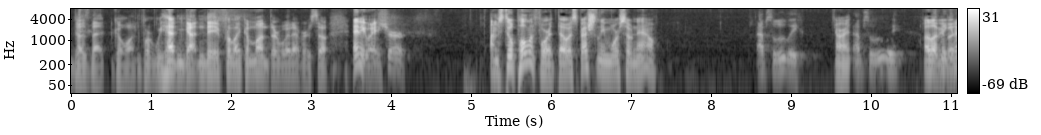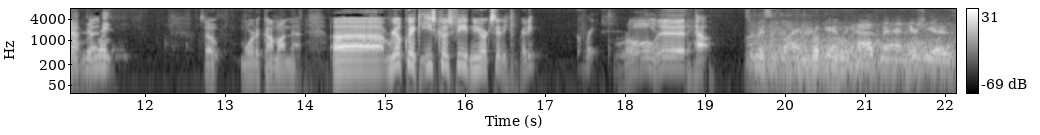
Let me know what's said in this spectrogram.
does that go on for? We hadn't gotten Dave for like a month or whatever. So anyway, Sure. I'm still pulling for it though, especially more so now. Absolutely. All right. Absolutely. I love Let's you, make buddy. it happen in. May. So more to come on that. Uh, real quick, East Coast feed, New York City. Ready? Great. Roll it, Hal. So Mrs. Ryan Rook and the Casman, here she is.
